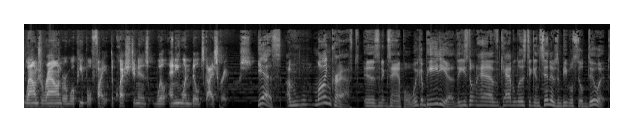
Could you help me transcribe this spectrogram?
lounge around or will people fight? The question is, will anyone build skyscrapers? Yes, uh, Minecraft is an example. Wikipedia. These don't have capitalistic incentives, and people still do it.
